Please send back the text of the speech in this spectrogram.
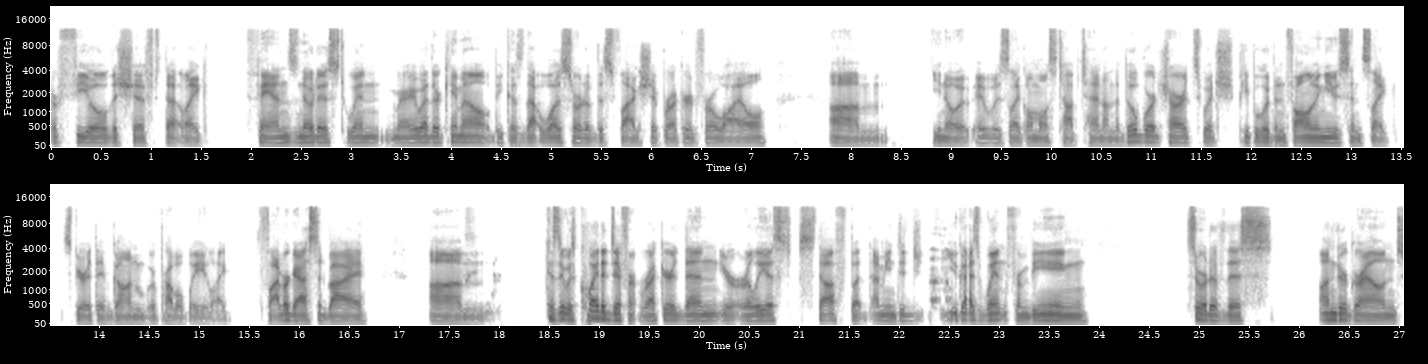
or feel the shift that like fans noticed when Merriweather came out because that was sort of this flagship record for a while. Um, you know, it, it, was like almost top 10 on the Billboard charts, which people who had been following you since like Spirit They've Gone were probably like flabbergasted by. Um, because it was quite a different record than your earliest stuff. But I mean, did you, you guys went from being sort of this underground,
